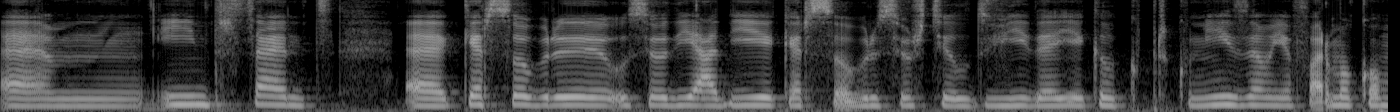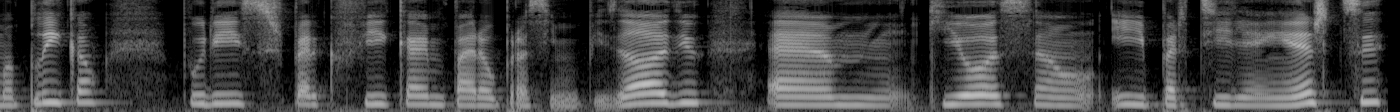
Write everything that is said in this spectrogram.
um, e interessante, uh, quer sobre o seu dia a dia, quer sobre o seu estilo de vida e aquilo que preconizam e a forma como aplicam. Por isso, espero que fiquem para o próximo episódio, um, que ouçam e partilhem este.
